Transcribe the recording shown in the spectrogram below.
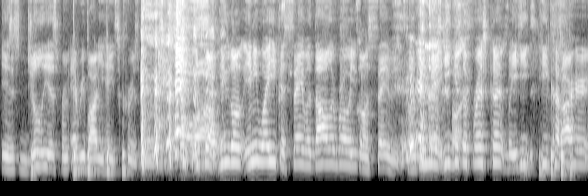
is Julius from Everybody Hates Chris, bro. He's gonna, he's gonna any way he could save a dollar, bro. He's gonna save it. So it he get the fresh cut, but he he cut our hair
